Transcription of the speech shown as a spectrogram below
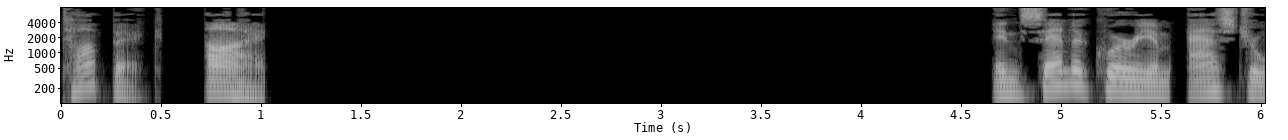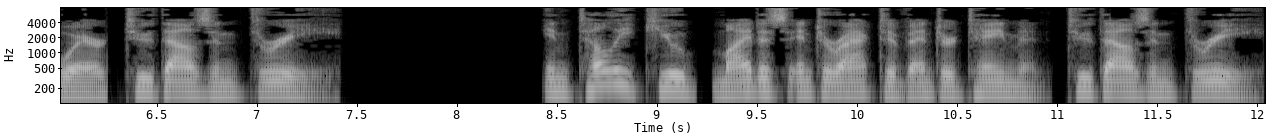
Topic I Insaniquarium Astraware 2003 IntelliCube Midas Interactive Entertainment 2003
